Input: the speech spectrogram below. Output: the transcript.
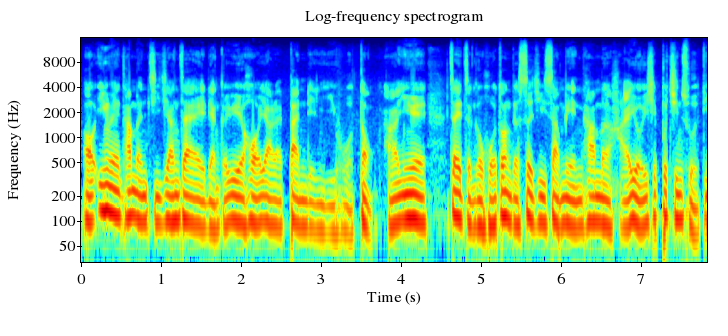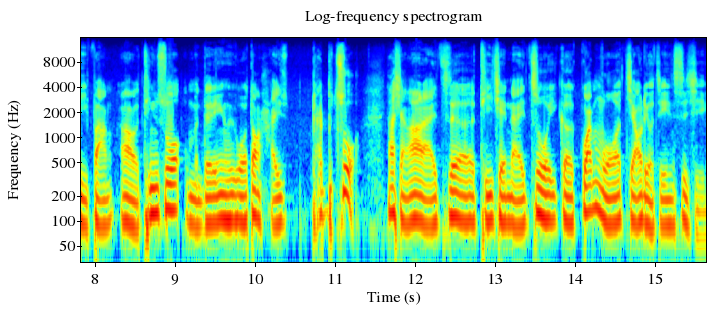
哦，因为他们即将在两个月后要来办联谊活动啊，因为在整个活动的设计上面，他们还有一些不清楚的地方啊。听说我们的联谊活动还还不错，他想要来这提前来做一个观摩交流这件事情。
